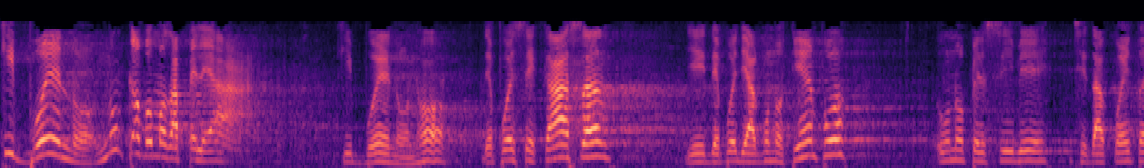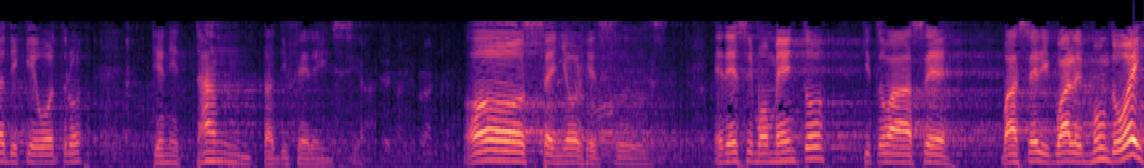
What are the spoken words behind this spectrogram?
Qué bueno, nunca vamos a pelear. Qué bueno, ¿no? Después se casan y después de algunos tiempo uno percibe, se da cuenta de que otro tiene tanta diferencia. Oh Señor Jesús, en ese momento tú vas a ser, va a ser igual el mundo hoy.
